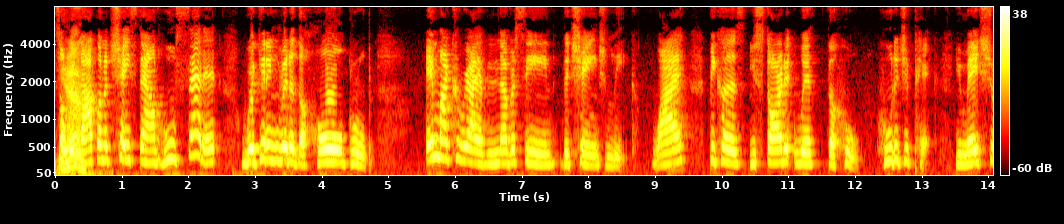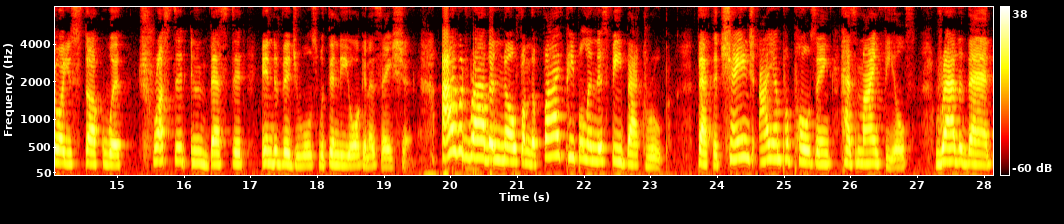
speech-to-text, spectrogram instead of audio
So yeah. we're not going to chase down who said it. We're getting rid of the whole group. In my career, I have never seen the change leak. Why? Because you started with the who. Who did you pick? You made sure you stuck with trusted, invested individuals within the organization. I would rather know from the five people in this feedback group that the change I am proposing has minefields rather than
